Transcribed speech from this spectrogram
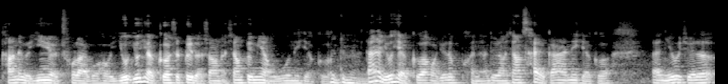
他那个音乐出来过后，有有些歌是对得上的，像对面屋那些歌，但是有些歌我觉得很难对上，像菜干那些歌，哎，你又觉得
